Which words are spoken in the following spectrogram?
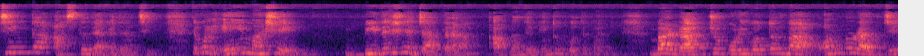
চিন্তা আসতে দেখা যাচ্ছে। দেখুন, এই মাসে বিদেশে যাত্রা আপনাদের কিন্তু হতে পারে বা রাজ্য পরিবর্তন বা অন্য রাজ্যে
